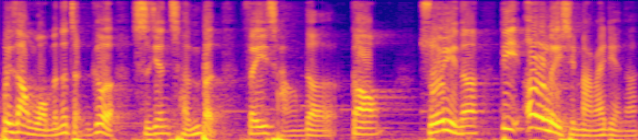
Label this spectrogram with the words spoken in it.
会让我们的整个时间成本非常的高。所以呢，第二类型买卖点呢，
